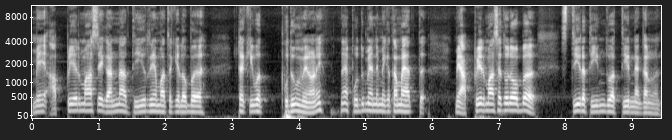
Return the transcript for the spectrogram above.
මේ අප්‍රියල් මාසේ ගන්නා තීරණය මත කියලා ඔබට කිව්වොත් පුදුම වෙනවනේ. නෑ පුදුම යන්නේ මේක තමයි ඇත්ත. මේ අප්‍රියල් මාසය තුළ ඔබ ස්ථීර තීන්දුවක් තීරණයක් ගන්න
